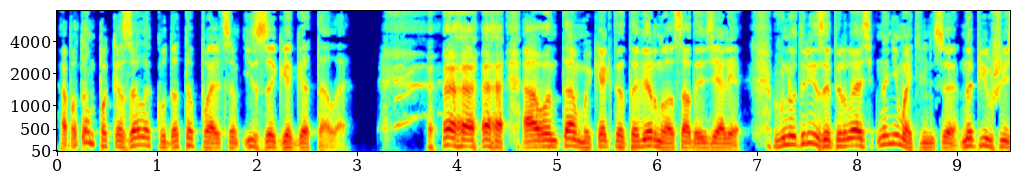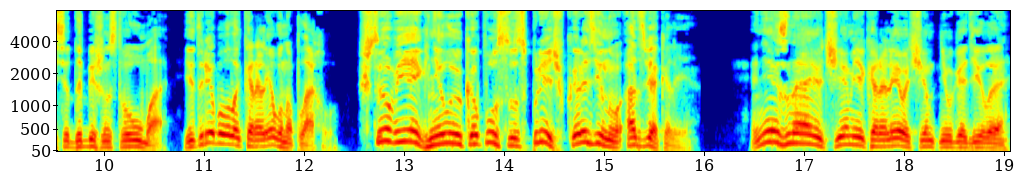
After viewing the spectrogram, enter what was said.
а потом показала куда-то пальцем и загоготала. «Ха-ха-ха! А вон там мы как-то таверну осадой взяли. Внутри заперлась нанимательница, напившаяся до бешенства ума, и требовала королеву на плаху. Чтоб ей гнилую капусту с плеч в корзину отзвякали. Не знаю, чем ей королева чем-то не угодила.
